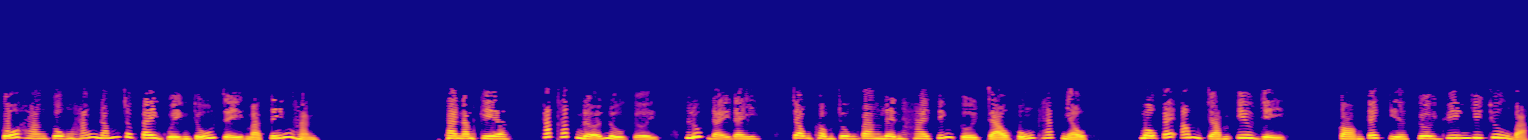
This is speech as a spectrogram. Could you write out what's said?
cổ hàng cùng hắn nắm trong tay quyền chủ trị mà tiến hành. Thanh năm kia, hắc hắc nở nụ cười, lúc đầy đây, trong không trung vang lên hai tiếng cười trào phúng khác nhau, một cái âm trầm yêu dị, còn cái kia cười duyên như chuông bạc.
